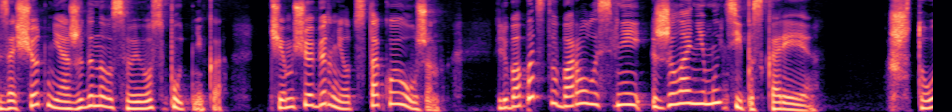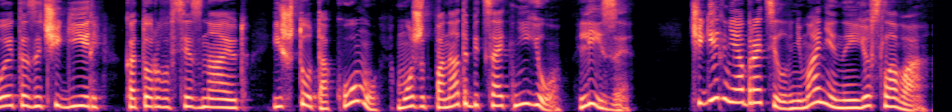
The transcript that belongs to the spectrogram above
за счет неожиданного своего спутника. Чем еще обернется такой ужин? Любопытство боролось в ней с желанием уйти поскорее. Что это за чигирь, которого все знают? И что такому может понадобиться от нее, Лизы? Чигирь не обратил внимания на ее слова.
